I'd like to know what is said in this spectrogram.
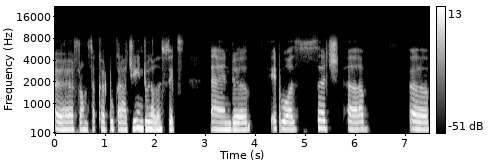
uh, from Sukkur to Karachi in 2006, and uh, it was such a, a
